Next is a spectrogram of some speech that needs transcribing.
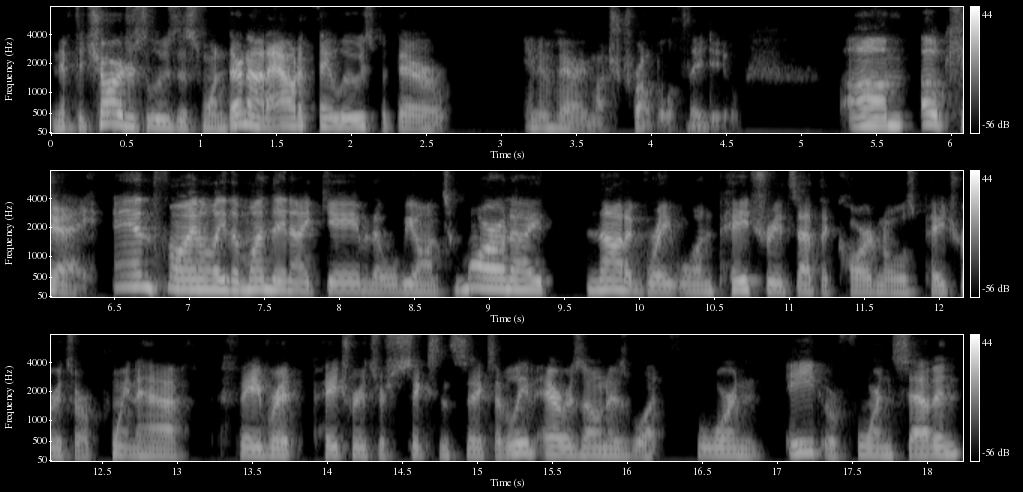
And if the Chargers lose this one, they're not out if they lose, but they're in a very much trouble if they do. Um, okay. And finally, the Monday night game that will be on tomorrow night. Not a great one. Patriots at the Cardinals. Patriots are a point and a half favorite. Patriots are six and six. I believe Arizona is what four and eight or four and seven.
